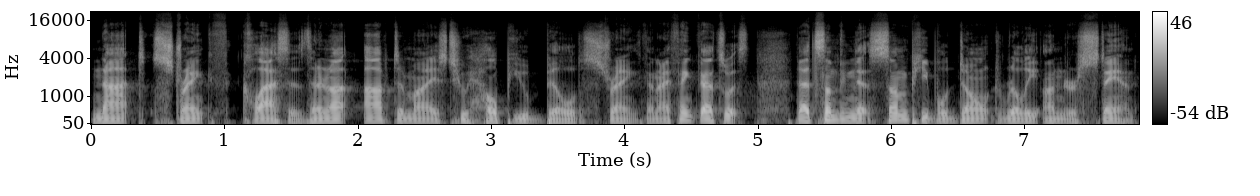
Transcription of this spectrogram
not strength classes. They're not optimized to help you build strength. And I think that's what that's something that some people don't really understand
